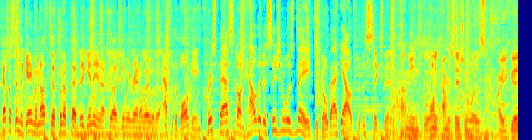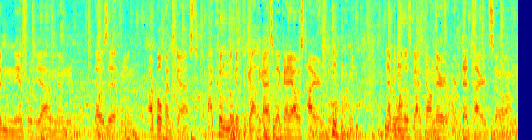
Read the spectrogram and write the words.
kept us in the game enough to put up that big inning. And I feel like then we ran away with it. After the ball game, Chris Bassitt on how the decision was made to go back out for the sixth inning. I mean, the only conversation was, "Are you good?" And the answer was yeah, and then that was it. I mean, our bullpen's gassed. I couldn't look at the guy, the guys, and be like, "Hey, I was tired." Well, I mean every one of those guys down there are dead tired. So um,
